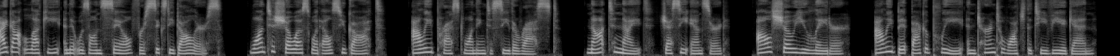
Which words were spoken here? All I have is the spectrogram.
I got lucky and it was on sale for $60. Want to show us what else you got? Ali pressed wanting to see the rest. Not tonight, Jesse answered. I'll show you later. Ali bit back a plea and turned to watch the TV again.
